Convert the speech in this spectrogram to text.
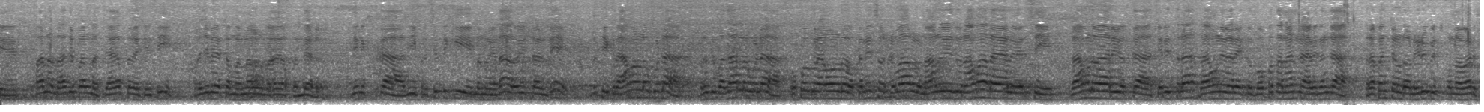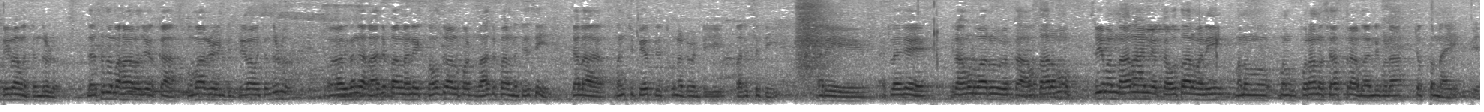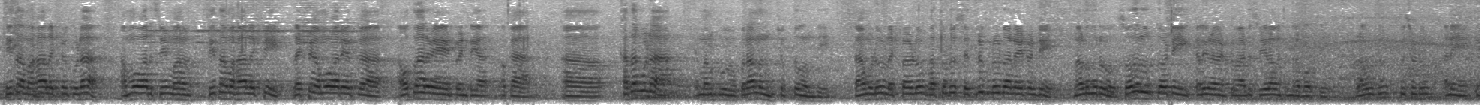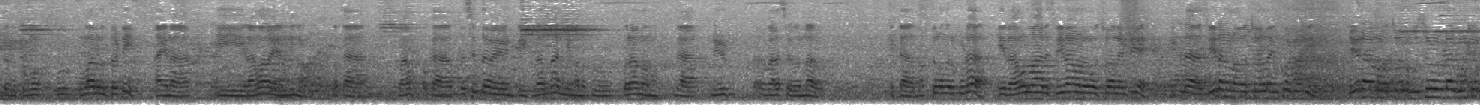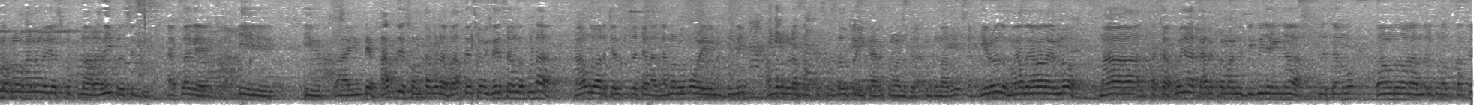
పాలన రాజపాలన జాగ్రత్తగా చేసి ప్రజల యొక్క మన్నాలను బాగా పొందాడు. దీనికి ఈ ప్రసిద్ధికి మనం ఎలా ఆలోచించాలంటే ప్రతి గ్రామంలో కూడా ప్రతి బజార్లో కూడా ఒక్కో గ్రామంలో కనీసం సుమారు నాలుగైదు రామాలయాలు వెలిసి రాముల వారి యొక్క చరిత్ర రాముల వారి యొక్క గొప్పతనాన్ని ఆ విధంగా ప్రపంచంలో నిరూపించుకున్నవాడు శ్రీరామచంద్రుడు. దశరథ మహారాజు యొక్క కుమారుడు ఏంటి శ్రీరామచంద్రుడు? ఆ విధంగా రాజపాలన అనేక సంవత్సరాల పాటు రాజపాలన చేసి చాలా మంచి పేరు తెచ్చుకున్నటువంటి పరిస్థితి. మరి అట్లాగే రాముడు వారు యొక్క అవతారము శ్రీమన్నారాయణ యొక్క అవతారం అని మనం మనకు పురాణ శాస్త్రాలు అన్ని కూడా చెప్తున్నాయి. సీతా మహాలక్ష్మి కూడా అమ్మవారు శ్రీ మహా సీతా మహాలక్ష్మి లక్ష్మి అమ్మవారి యొక్క అవతారమైనటువంటి ఒక కథ కూడా మనకు పురాణం చెప్తూ ఉంది. రాముడు లక్ష్మణుడు భర్తుడు శత్రుఘ్నుడు అనేటువంటి నలుగురు సోదరులతోటి కలిగినటువంటి వాడు శ్రీరామచంద్రమూర్తి. రాముడు కుశుడు అనే ఇద్దరు కుమారులతోటి ఆయన ఈ రామాలయాన్ని ఒక ఒక ప్రసిద్ధమైన గ్రంథాన్ని మనకు పురాణంగా నిలవలసి ఉన్నారు. ఇక భక్తులందరూ కూడా ఈ రాముల వారి శ్రీరామనవమి ఉత్సవాలంటే ఇక్కడ శ్రీరామనవమి ఉత్సవాల్లో ఇంకోటి ఉంది. శ్రీరామనవమి ఉత్సవాలు ముస్లింలు కూడా గుంటూరులో బ్రహ్మాండంగా చేసుకుంటున్నారు. అది ప్రసిద్ధి. అట్లాగే ఈ ఈ అంటే భారతదేశం అంతా కూడా భారతదేశం విదేశాల్లో కూడా రాముడు వారి చరిత్ర చాలా ఘనరూపం అయి ఉంటుంది. అందరూ కూడా భక్తి శ్రద్ధలతో ఈ కార్యక్రమాన్ని జరుపుకుంటున్నారు. ఈ రోజు మా దేవాలయంలో నా యొక్క పూజా కార్యక్రమాన్ని దిగ్విజయంగా చేశాము. రాముడు వారు అందరూ కూడా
